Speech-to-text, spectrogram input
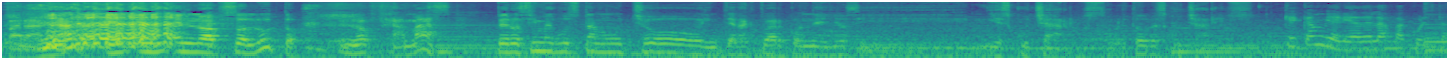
para nada, en, lo absoluto, no, jamás. Pero sí me gusta mucho interactuar con ellos y, y escucharlos, sobre todo escucharlos. ¿Qué cambiaría de la facultad?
